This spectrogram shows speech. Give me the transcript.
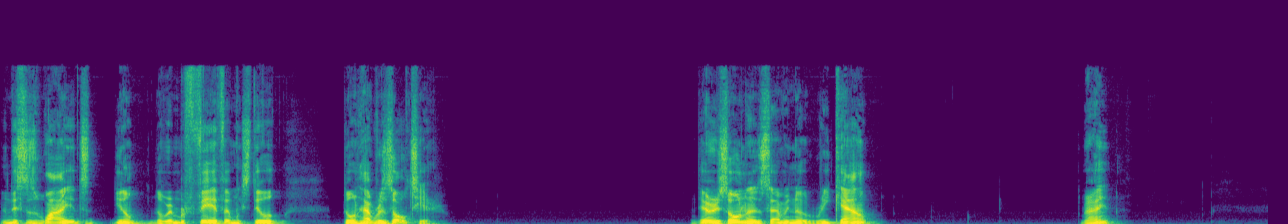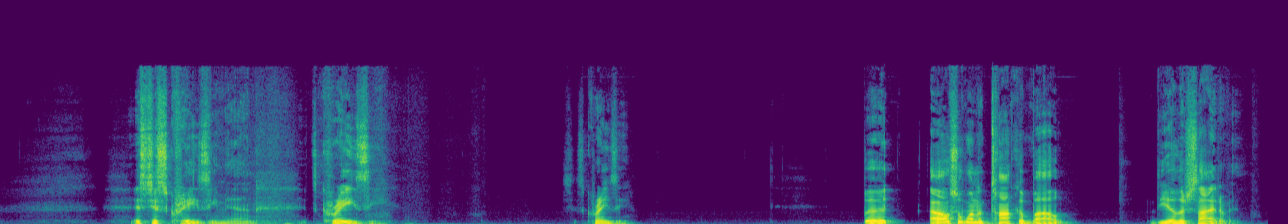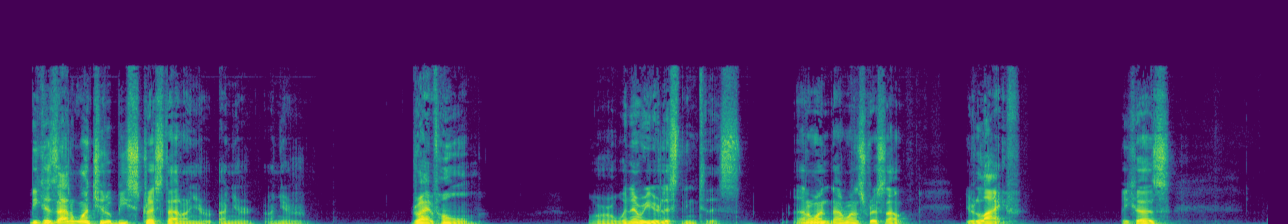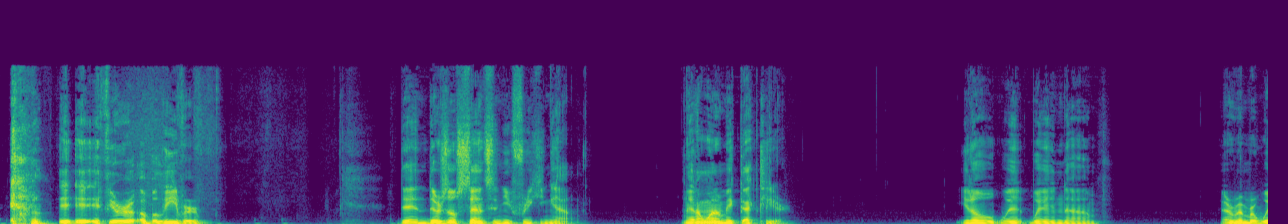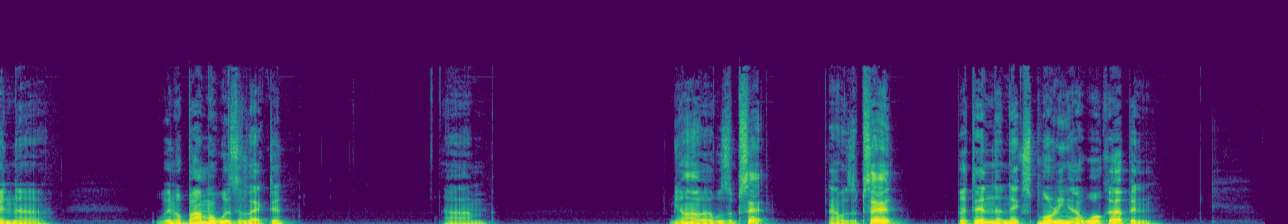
And this is why it's, you know, November 5th and we still don't have results here. Arizona is having a recount, right? It's just crazy, man. It's crazy. It's just crazy. But I also want to talk about the other side of it because I don't want you to be stressed out on your on your on your drive home or whenever you're listening to this. I don't want I don't want to stress out your life because if you're a believer, then there's no sense in you freaking out, and I want to make that clear. You know when when um, I remember when uh, when Obama was elected, um, you know, I was upset. I was upset. But then the next morning I woke up and,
